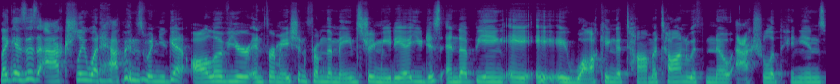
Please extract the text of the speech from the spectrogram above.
Like, is this actually what happens when you get all of your information from the mainstream media? You just end up being a, a, a walking automaton with no actual opinions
